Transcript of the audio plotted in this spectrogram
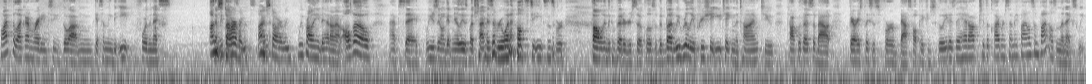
Well, I feel like I'm ready to go out and get something to eat before the next. I'm starving. I'm I- starving. We probably need to head on out. Although I have to say, we usually don't get nearly as much time as everyone else to eat since we're following the competitors so closely. But Bud, we really appreciate you taking the time to talk with us about various places for Bass Hall patrons to go eat as they head out to the Cliburn semifinals and finals in the next week.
